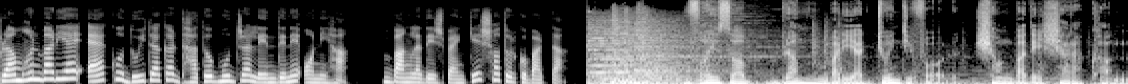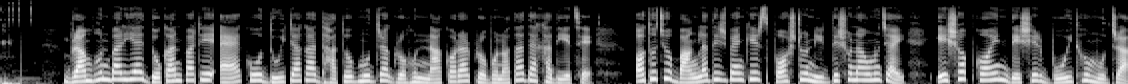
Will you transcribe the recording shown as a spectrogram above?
ব্রাহ্মণবাড়িয়ায় এক ও দুই টাকার ধাতব মুদ্রা লেনদেনে অনিহা। বাংলাদেশ ব্যাংকের সতর্কবার্তা। ভয়েস অব ব্রাহ্মণবাড়িয়া টোয়েন্টি সংবাদে সারাক্ষণ। ব্রাহ্মণবাড়িয়ায় দোকানপাটে এক ও দুই টাকা ধাতব মুদ্রা গ্রহণ না করার প্রবণতা দেখা দিয়েছে। অথচ বাংলাদেশ ব্যাংকের স্পষ্ট নির্দেশনা অনুযায়ী এসব কয়েন দেশের বৈধ মুদ্রা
